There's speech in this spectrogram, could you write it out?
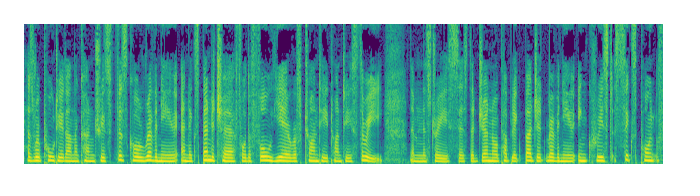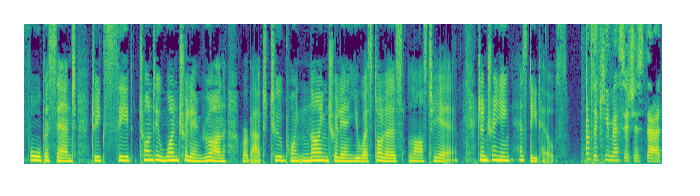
has reported on the country's fiscal revenue and expenditure for the full year of 2023. The ministry says the general public budget revenue increased 6.4% to exceed 21 trillion yuan, or about 2.9 trillion US dollars last year. Zheng Chunying has details. One of the key messages that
